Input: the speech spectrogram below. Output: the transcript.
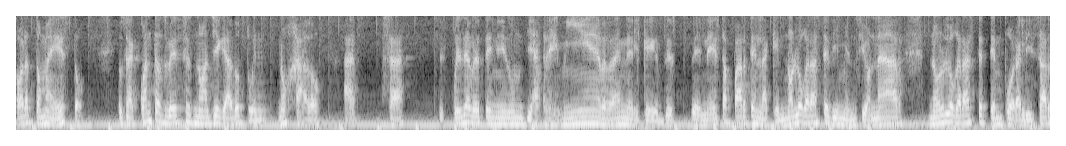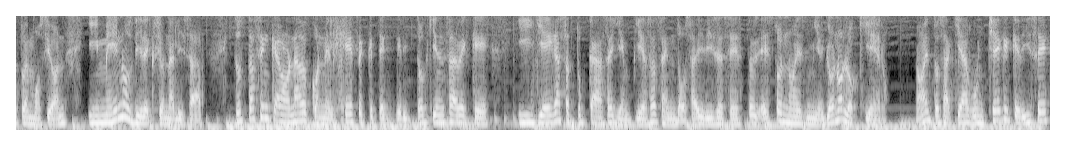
ahora toma esto. O sea, ¿cuántas veces no has llegado tú enojado a, sea, después de haber tenido un día de mierda en el que en esta parte en la que no lograste dimensionar, no lograste temporalizar tu emoción y menos direccionalizar. Entonces estás encabronado con el jefe que te gritó quién sabe qué y llegas a tu casa y empiezas a endosar y dices esto, esto no es mío, yo no lo quiero. ¿No? Entonces aquí hago un cheque que dice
